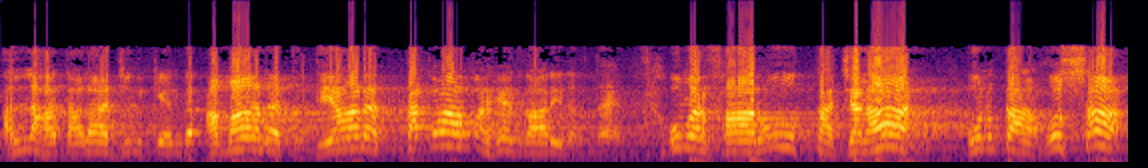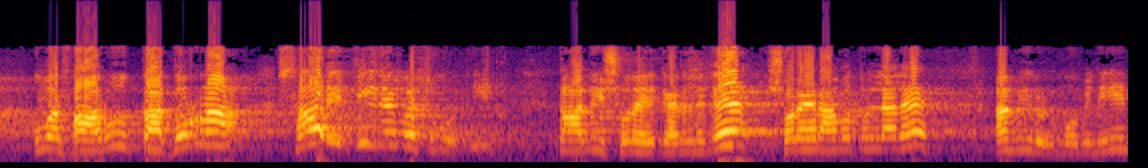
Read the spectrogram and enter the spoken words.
اللہ تعالیٰ جن کے اندر امانت، دیانت تقوا پرہیزگاری رکھتا ہے۔ عمر فاروق کا جلال ان کا غصہ، عمر فاروق کا درہ، ساری چیزیں مشہور تھی قاضی شرح کہنے لگے، شرح رحمت اللہ علیہ، امیر المومنین،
